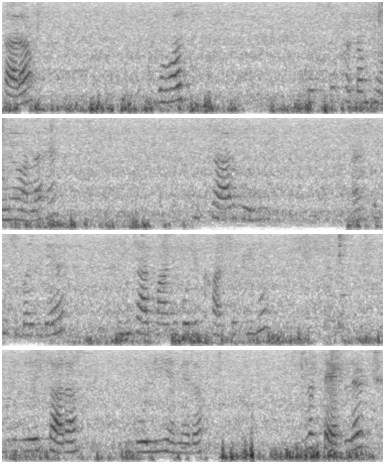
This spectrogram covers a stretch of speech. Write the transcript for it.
सारा। बहुत कुछ तो ख़त्म होने वाला है। चार गोली। ऐसे कुछ बच गया है। तीन चार पाँच गोली खा चुकी हूँ। तो ये सारा गोली है मेरा। मतलब टैबलेट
